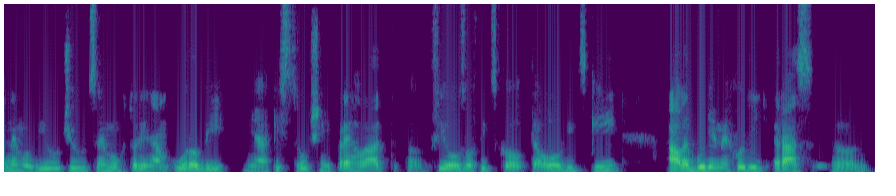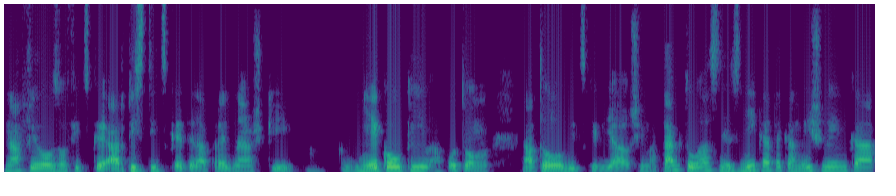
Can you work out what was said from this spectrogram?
jednému vyučujúcemu, ktorý nám urobí nejaký stručný prehľad e, filozoficko-teologický, ale budeme chodiť raz e, na filozofické, artistické teda prednášky niekoľkým a potom na teologické k ďalším. A takto vlastne vzniká taká myšlienka e,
